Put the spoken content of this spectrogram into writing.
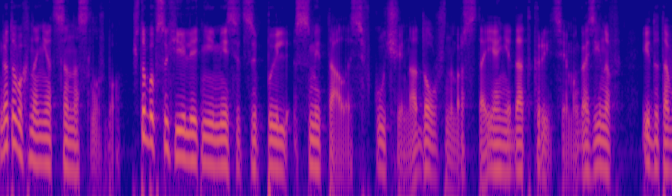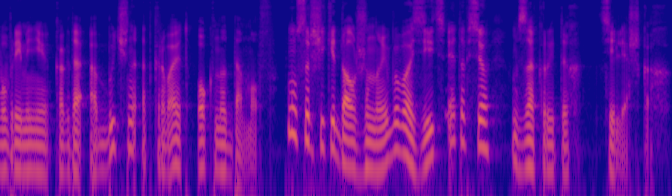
готовых наняться на службу. Чтобы в сухие летние месяцы пыль сметалась в куче на должном расстоянии до открытия магазинов и до того времени, когда обычно открывают окна домов. Мусорщики должны вывозить это все в закрытых тележках.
